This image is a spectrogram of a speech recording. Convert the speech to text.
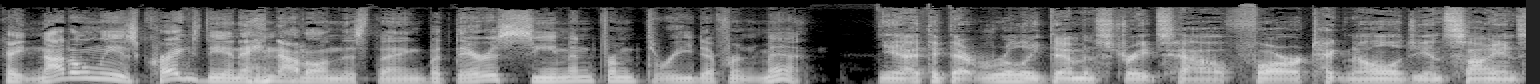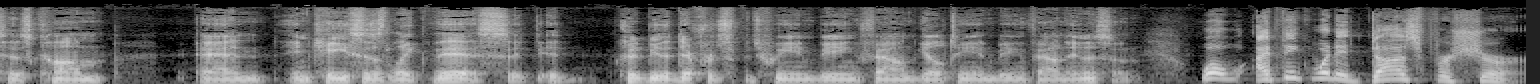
okay, not only is Craig's DNA not on this thing, but there is semen from three different men. Yeah, I think that really demonstrates how far technology and science has come. And in cases like this, it, it could be the difference between being found guilty and being found innocent. Well, I think what it does for sure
